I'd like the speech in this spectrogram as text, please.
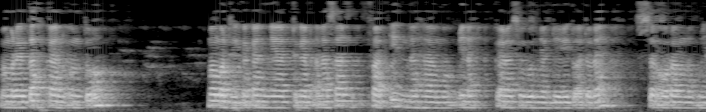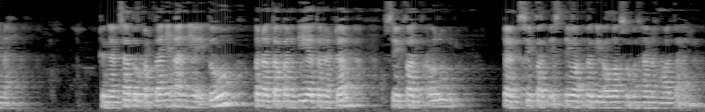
memerintahkan untuk memerdekakannya dengan alasan fa innaha mu'minah karena sungguhnya dia itu adalah seorang mukminah. Dengan satu pertanyaan yaitu penetapan dia terhadap sifat ulu dan sifat istiwa bagi Allah Subhanahu wa taala.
